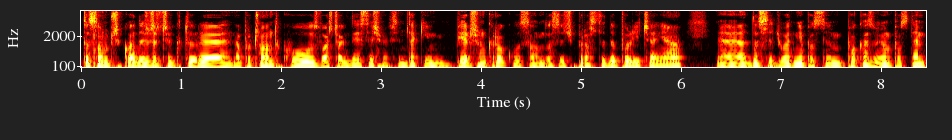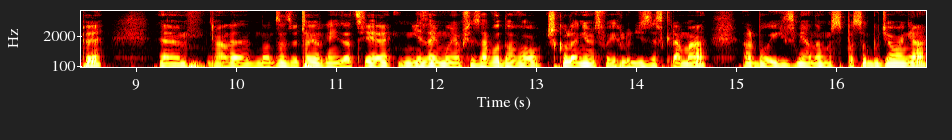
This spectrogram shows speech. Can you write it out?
To są przykłady rzeczy, które na początku, zwłaszcza gdy jesteśmy w tym takim pierwszym kroku, są dosyć proste do policzenia, dosyć ładnie postęp, pokazują postępy, ale no zazwyczaj organizacje nie zajmują się zawodowo szkoleniem swoich ludzi ze Scrama albo ich zmianą sposobu działania,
